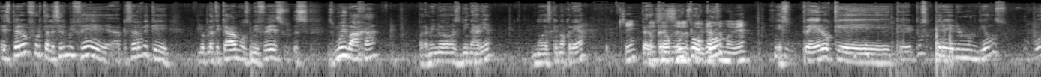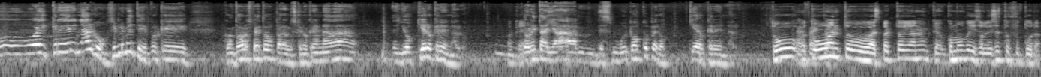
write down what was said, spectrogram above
espero fortalecer mi fe, a pesar de que lo platicábamos, mi fe es, es, es muy baja, para mí no es binaria, no es que no crea, Sí, Pero sí, creo sí, muy poco. muy bien. espero que, que pues creer en un Dios o, o creer en algo, simplemente, porque con todo respeto para los que no creen nada, yo quiero creer en algo. Ok. Ahorita ya es muy poco, pero quiero creer en algo. Tú, Perfecto. tú en tu aspecto, John, ¿cómo visualizas tu futuro?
